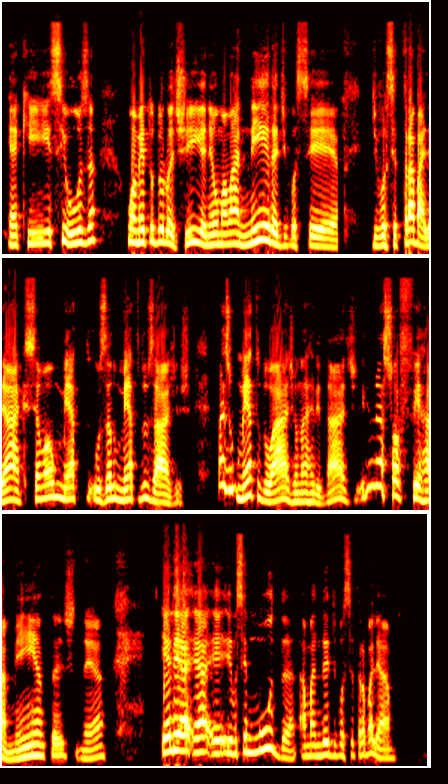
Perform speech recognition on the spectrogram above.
é que se usa uma metodologia, né, uma maneira de você de você trabalhar que se chama método, usando métodos ágeis. Mas o método ágil, na realidade, ele não é só ferramentas, né? Ele é, é, é você muda a maneira de você trabalhar.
